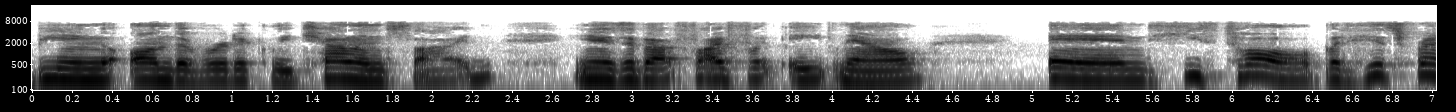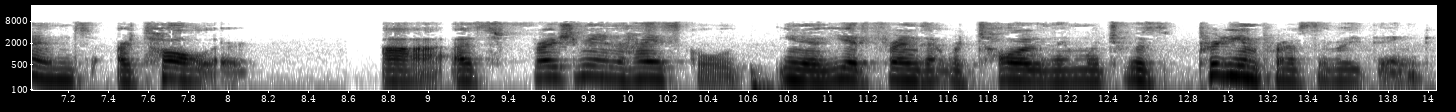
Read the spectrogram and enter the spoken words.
being on the vertically challenged side. You know, he's about five foot eight now, and he's tall, but his friends are taller. Uh, as freshman in high school, you know, he had friends that were taller than him, which was pretty impressive, I think.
